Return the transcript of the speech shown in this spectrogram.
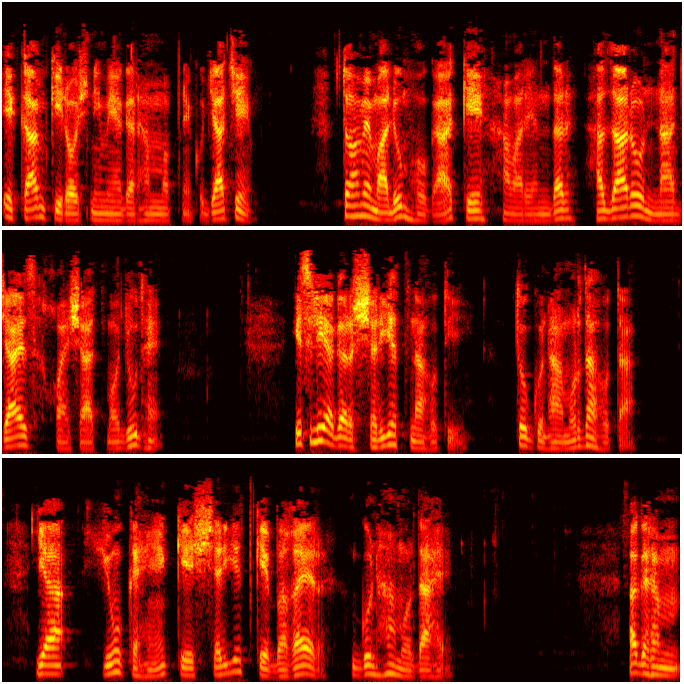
ایک کام کی روشنی میں اگر ہم اپنے کو جانچیں، تو ہمیں معلوم ہوگا کہ ہمارے اندر ہزاروں ناجائز خواہشات موجود ہیں۔ اس لیے اگر شریعت نہ ہوتی، تو گناہ مردہ ہوتا۔ یا یوں کہیں کہ شریعت کے بغیر گناہ مردہ ہے۔ اگر ہم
